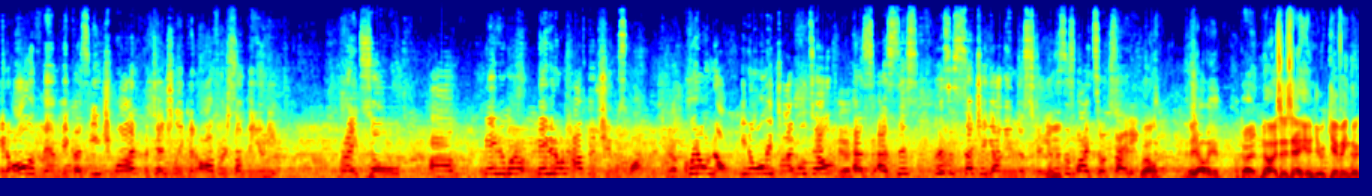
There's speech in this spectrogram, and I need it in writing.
in all of them because each one potentially can offer something unique, right? So um, maybe, we don't, maybe we don't have to choose one. Yep. We don't know. You know, only time will tell Yeah. as, as this, this is such a young industry, and this is why it's so exciting. Well, Natalia, go no, as I say, and you're giving the,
